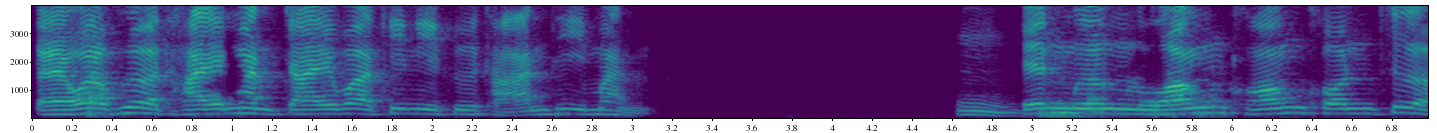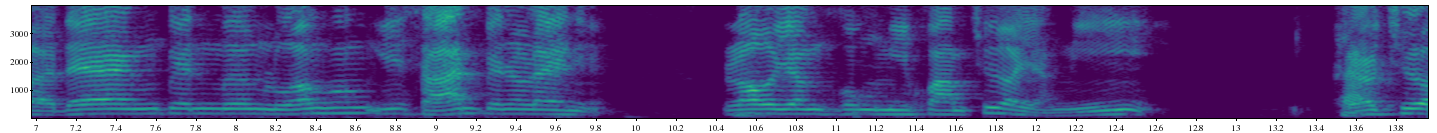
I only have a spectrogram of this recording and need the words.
แต่ว่าครับเพื่อไทยมั่นใจว่าที่นี่คือฐานที่มั่นอืมเป็นเมืองหลวงของคนเสื้อแดงเป็นเมืองหลวงของอีสานเป็นอะไรเนี่ย เรายังคงมีความเชื่ออย่างนี้ครับแล้วเชื่อ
